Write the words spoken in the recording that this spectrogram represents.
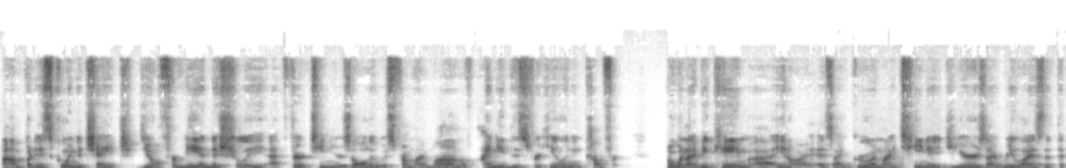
Um, but it's going to change. You know, for me initially at 13 years old, it was from my mom of, I need this for healing and comfort. But when I became, uh, you know, as I grew in my teenage years, I realized that the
